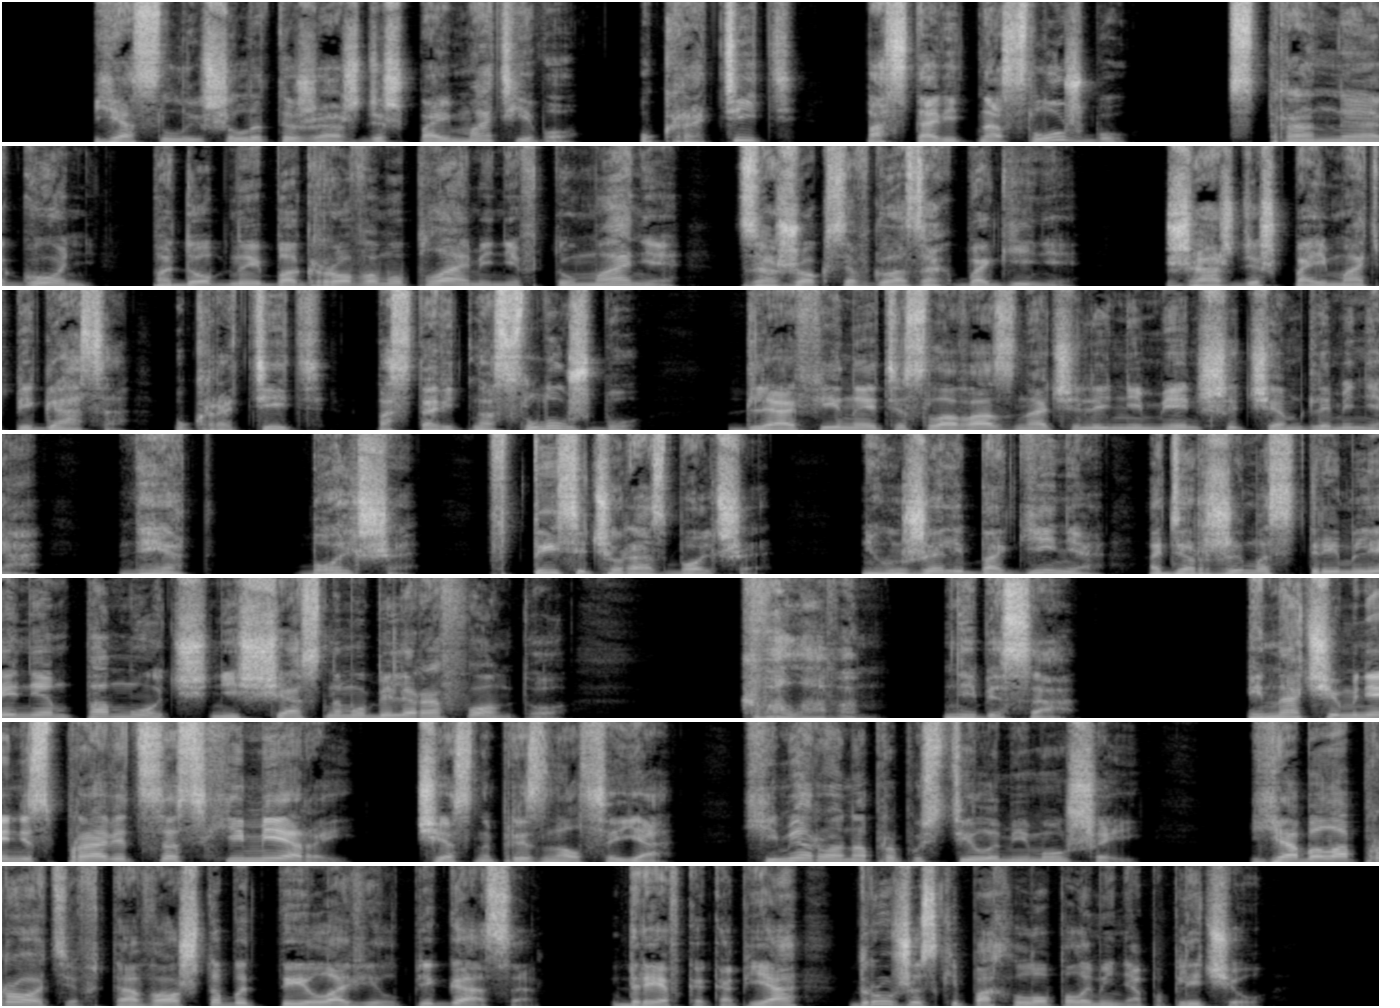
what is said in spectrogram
Я слышала, ты жаждешь поймать его, укротить, поставить на службу. Странный огонь, подобный багровому пламени в тумане, зажегся в глазах богини. Жаждешь поймать Пегаса, укротить, поставить на службу. Для Афины эти слова значили не меньше, чем для меня. Нет, больше, в тысячу раз больше. Неужели богиня одержима стремлением помочь несчастному Белерафонту. Хвала вам, небеса! Иначе мне не справиться с Химерой, честно признался я. Химеру она пропустила мимо ушей. Я была против того, чтобы ты ловил Пегаса. Древко копья дружески похлопала меня по плечу.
